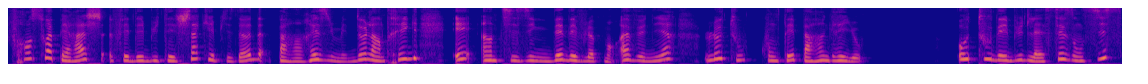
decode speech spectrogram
François Perrache fait débuter chaque épisode par un résumé de l'intrigue et un teasing des développements à venir, le tout compté par un griot. Au tout début de la saison 6,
